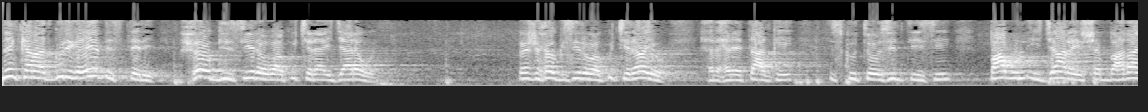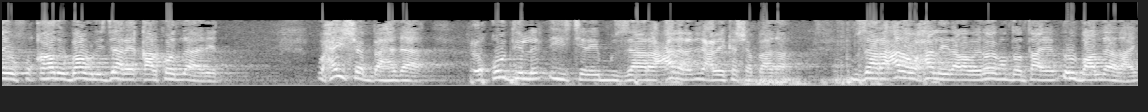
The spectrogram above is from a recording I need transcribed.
Ninkanaad guriga ii dhistiri xooggiisiina waa ku jiraa ijaaro wey meesha xooggiisiina waa ku jiraayo xirxiritaankii isku toosintiisii baabul ijaaray shabahdaayo fuqahadu baabul ijaaray qaarkood la aadeen. Waxay shabbahdaa cuquuddii la dhihi jiray musaaracadana dhinac bay ka shabbahdaa musaaracada waxaa la yidhahdaa way noo iman doontaa dhul baad leedahay.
